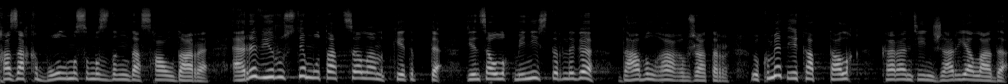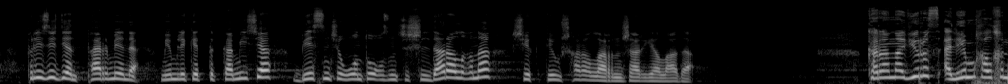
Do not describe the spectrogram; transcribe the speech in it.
қазақы болмысымыздың да салдары. Әрі вирусте мутацияланып кетіпті. Денсаулық министрлігі дабыл қағып жатыр. Үкімет екі апталық карантин жариялады. Президент пәрмені мемлекеттік комиссия 5-19 шілде аралығына шектеу шараларын жариялады. Коронавирус әлем халқын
